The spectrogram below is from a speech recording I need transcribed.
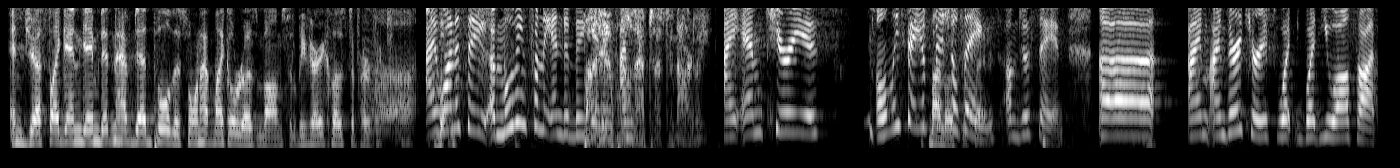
and just like Endgame didn't have Deadpool, this won't have Michael Rosenbaum, so it'll be very close to perfect. I want to say, uh, moving from the end to But beginning, it will I'm have Justin Hartley. I am curious. Only say official most exciting. things. I'm just saying. Uh, I'm I'm very curious what what you all thought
